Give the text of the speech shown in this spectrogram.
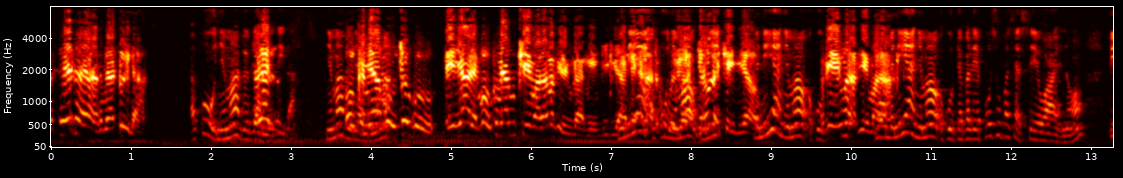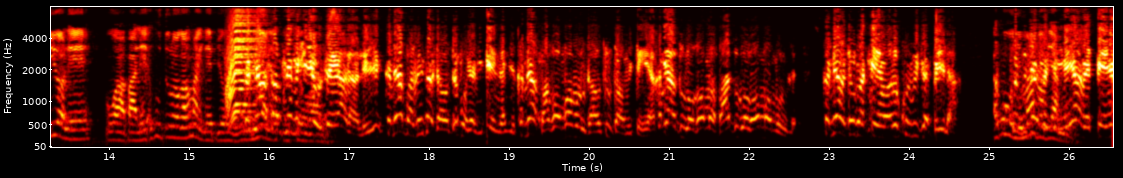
အသေးခံရခင်ဗျာတွေ့လားအခုညီမပြောပြလို့သိလား ညီမဟုပြောတ်ပြခင်ညီဗျာမမဟုတ်ချုပ်ကိုအေးရတယ်မဟုတ်ခင်ဗျာဖြေမှလားမဖြေဘူးလားမင်းဒီပြမရနေ့ကအခုညီမကျွန်တော်လည်းချိန်မရမဘူးနေ့ကညီမအခုမပြေဘူးလားပြေမှာလားမနေ့ကညီမအခုဒဗလေပို့စုပတ်ဆက်ဆဲသွားရယ်နော်ပြီးတော့လေဟိုဟာဗာလေအခုသူတော်ကောင်းမိုင်လည်းပြောခင်တယ်မဗျာနေ့ကတော့လည်းပြင်ပို့မဆဲကြည့်သွားလို့ဆဲရတာလေခင်ဗျာဘာကိစ္စတောင်တက်ပေါ်ရပြီးတင်နေပြီခင်ဗျာဘာကောင်မှမလို့ဒါကိုသူ့တောင်းပြီးတင်ရခင်ဗျာသူတော်ကောင်းမှဘာသူတော်ကောင်းမှမလို့လေခင်ဗျာကျုပ်ကတင်ပါလို့ခွင့်ပြုချက်ပေးလားအခုညီမပြောပြမမယ်င်းရပဲတင်ရ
